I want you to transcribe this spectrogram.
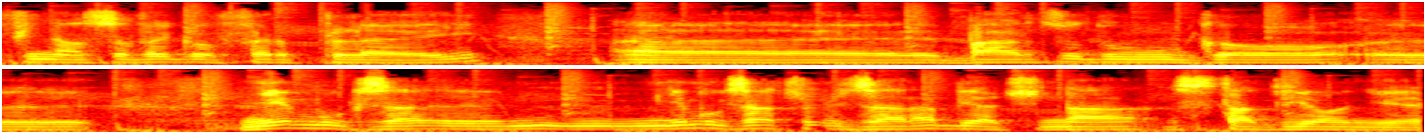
finansowego fair play. E, Bardzo długo e, nie mógł, za, e, nie mógł zacząć zarabiać na stadionie,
